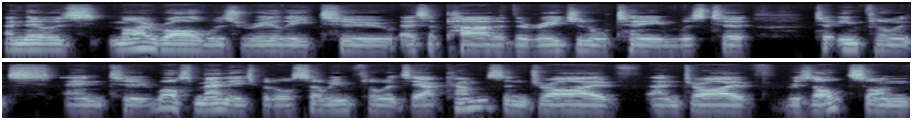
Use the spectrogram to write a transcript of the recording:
And there was my role was really to, as a part of the regional team, was to to influence and to whilst manage, but also influence outcomes and drive and drive results on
